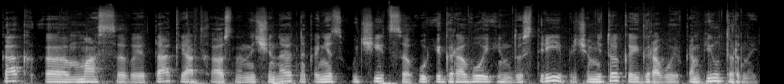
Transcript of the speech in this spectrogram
как э, массовые, так и артхаусные, начинают наконец учиться у игровой индустрии, причем не только игровой, компьютерной,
